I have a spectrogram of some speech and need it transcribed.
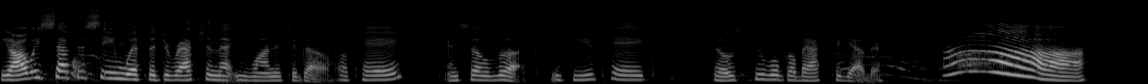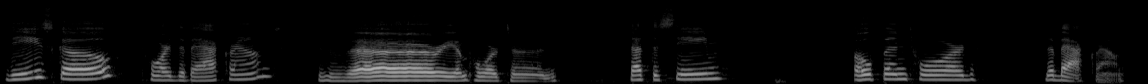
You always set the seam with the direction that you want it to go, okay? And so look, if you take, those two will go back together. Ah, these go toward the background. Very important. Set the seam open toward the background.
